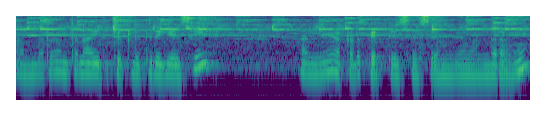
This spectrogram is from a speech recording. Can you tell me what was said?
అందరూ అంత ఐదు చెట్లు తిరిగేసి అన్నీ అక్కడ పెట్టేసేసాము మేమందరము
